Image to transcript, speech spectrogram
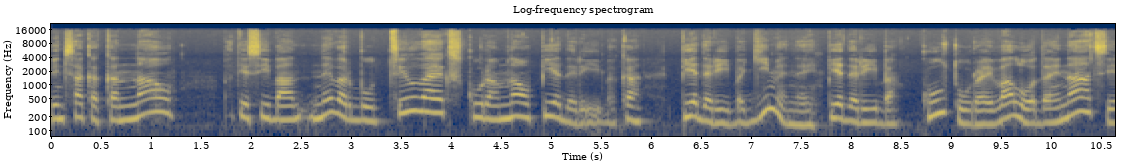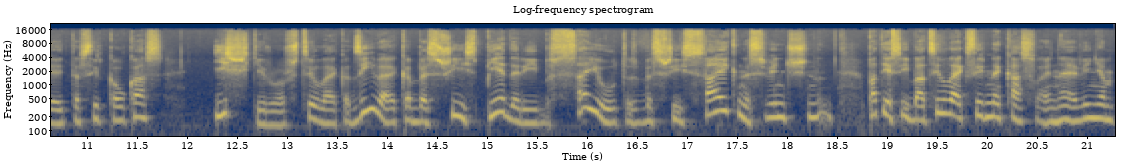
viņi saka, ka nav patiesībā nevar būt cilvēks, kuram nav piederība, ka piederība ģimenei, piederība kultūrai, valodai, nācijai, tas ir kaut kas izšķirošs cilvēka dzīvē, ka bez šīs piederības sajūtas, bez šīs saiknes viņš patiesībā cilvēks ir nekas vai nē. Viņam,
